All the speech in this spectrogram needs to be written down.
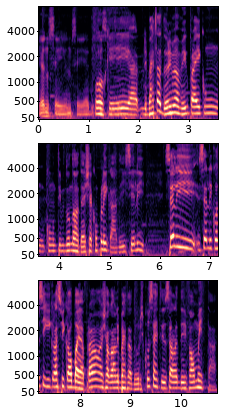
Eu não sei, eu não sei. É difícil. Porque a Libertadores, meu amigo, pra ir com, com o time do Nordeste é complicado. E se ele, se ele, se ele conseguir classificar o Bahia pra jogar uma Libertadores, com certeza o salário dele vai aumentar.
